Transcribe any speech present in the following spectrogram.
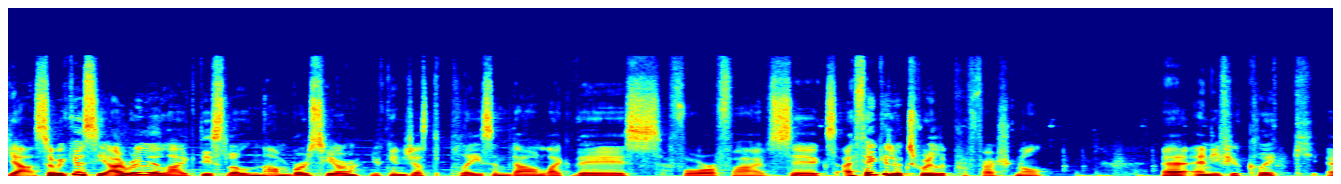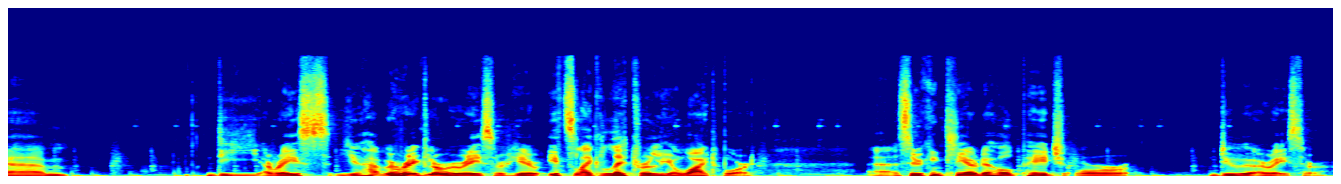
Yeah, so we can see I really like these little numbers here. You can just place them down like this, four, five, six. I think it looks really professional. Uh, and if you click um, the erase, you have a regular eraser here. It's like literally a whiteboard. Uh, so you can clear the whole page or do eraser.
